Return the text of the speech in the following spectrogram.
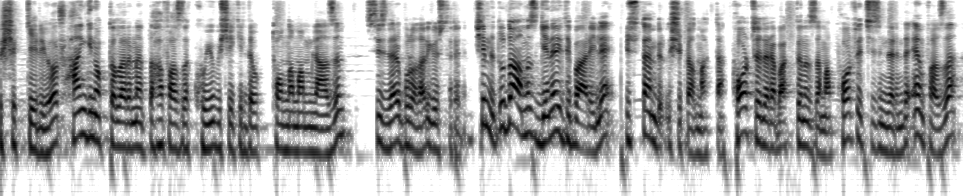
ışık geliyor? Hangi noktalarını daha fazla koyu bir şekilde tonlamam lazım? Sizlere buraları gösterelim. Şimdi dudağımız genel itibariyle üstten bir ışık almaktan. Portrelere baktığınız zaman portre çizimlerinde en fazla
